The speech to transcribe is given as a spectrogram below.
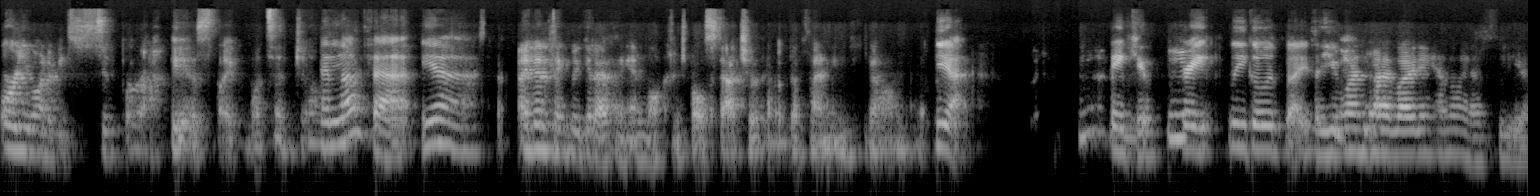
or you wanna be super obvious, like, what's a dog? I love that. Yeah, I didn't think we could have an animal control statute without defining dog. yeah. Thank you. Great legal advice. So you weren't highlighting, Emily, I see you.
